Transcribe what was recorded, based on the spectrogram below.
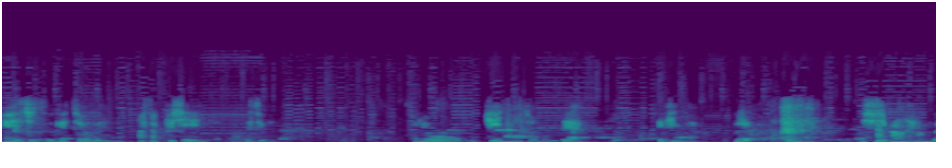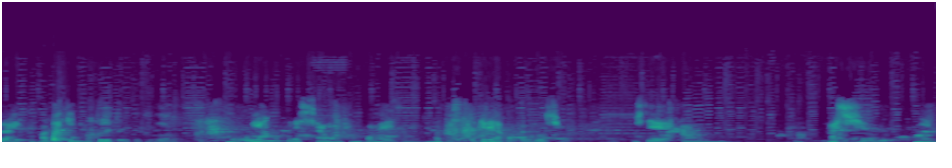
平日月曜日の朝9時ですよ。それを大きい荷物を持って駅に送る。1時間半ぐらいかかる駅に送るということで、もう親のプレッシャーは半端ないですね。まず起きれなかったらどうしよう。そして、あの、ラッシュに巻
